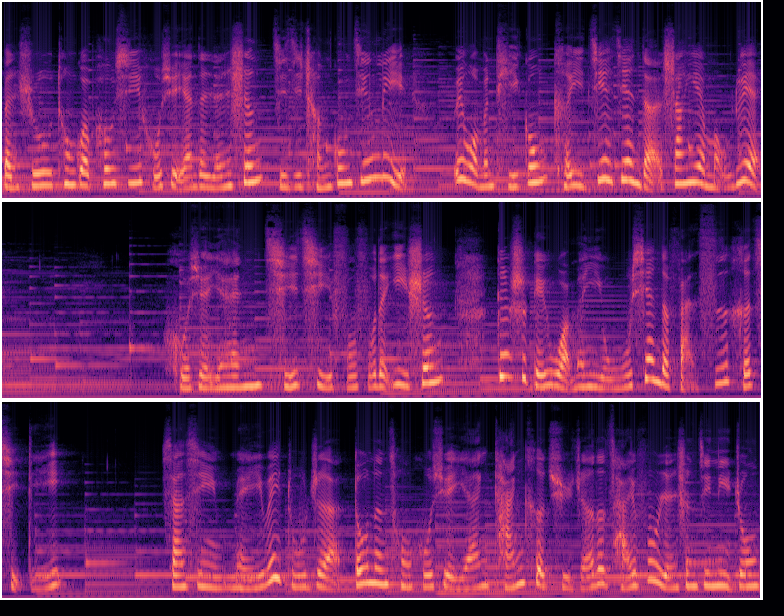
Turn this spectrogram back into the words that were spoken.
本书通过剖析胡雪岩的人生及其成功经历，为我们提供可以借鉴的商业谋略。胡雪岩起起伏伏的一生，更是给我们以无限的反思和启迪。相信每一位读者都能从胡雪岩坎坷曲折的财富人生经历中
